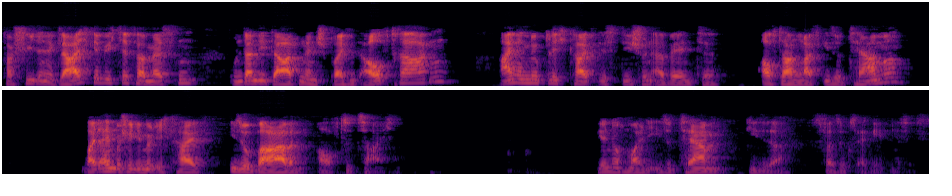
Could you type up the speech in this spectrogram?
verschiedene Gleichgewichte vermessen und dann die Daten entsprechend auftragen. Eine Möglichkeit ist die schon erwähnte Auftragung als Isotherme. Weiterhin besteht die Möglichkeit, Isobaren aufzuzeichnen. Hier nochmal die Isothermen dieser Versuchsergebnisses.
